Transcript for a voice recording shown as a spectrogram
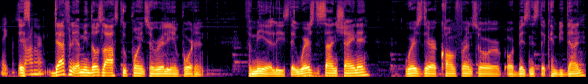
Like, stronger? It's definitely, I mean, those last two points are really important for me at least. Like, where's the sun shining? Where's there a conference or, or business that can be done?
